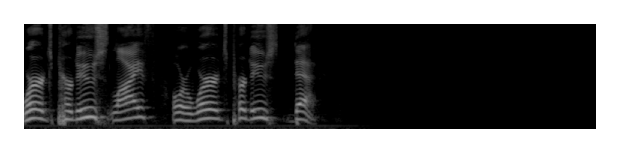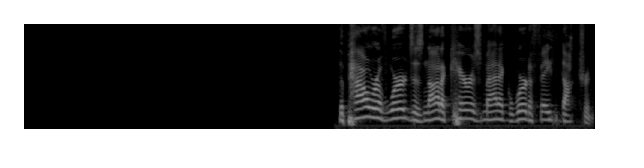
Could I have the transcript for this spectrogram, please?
Words produce life or words produce death. The power of words is not a charismatic word of faith doctrine.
